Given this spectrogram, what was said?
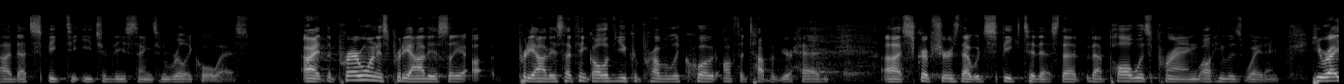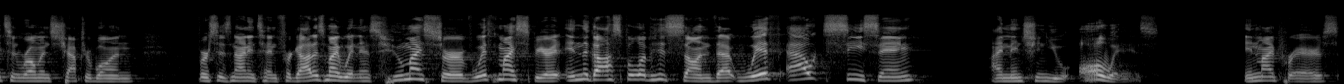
uh, that speak to each of these things in really cool ways. All right, the prayer one is pretty obviously uh, pretty obvious. I think all of you could probably quote off the top of your head uh, scriptures that would speak to this that, that Paul was praying while he was waiting. He writes in Romans chapter 1, verses 9 and 10 For God is my witness, whom I serve with my spirit in the gospel of his Son, that without ceasing I mention you always in my prayers,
